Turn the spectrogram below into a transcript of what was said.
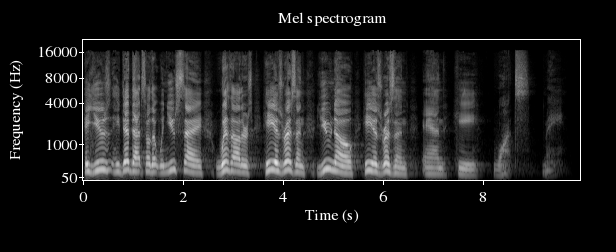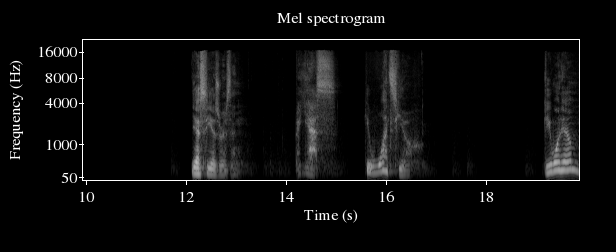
He, used, he did that so that when you say with others, He is risen, you know He is risen and He wants Yes, he is risen. But yes, he wants you. Do you want him?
